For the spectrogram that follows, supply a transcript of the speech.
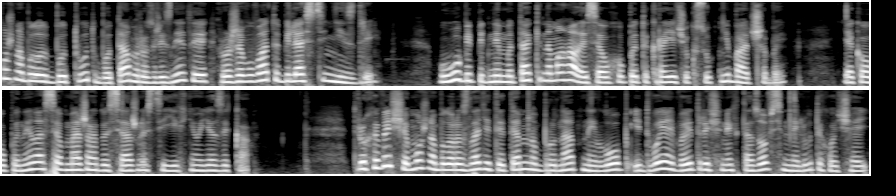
можна було бо тут, бо там розрізнити рожевувато білясті ніздрі. Губи під ними так і намагалися охопити краєчок сукні Батшеби, яка опинилася в межах досяжності їхнього язика. Трохи вище можна було розгледіти темно-брунатний лоб і двоє витріщених та зовсім нелютих очей,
